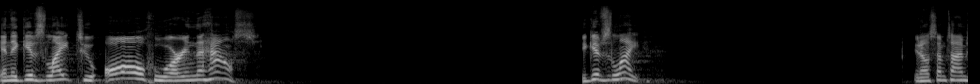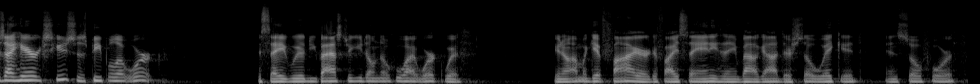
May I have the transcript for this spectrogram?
and it gives light to all who are in the house. It gives light. You know, sometimes I hear excuses, people at work. They say, Well, you pastor, you don't know who I work with. You know, I'm going to get fired if I say anything about God. They're so wicked and so forth.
